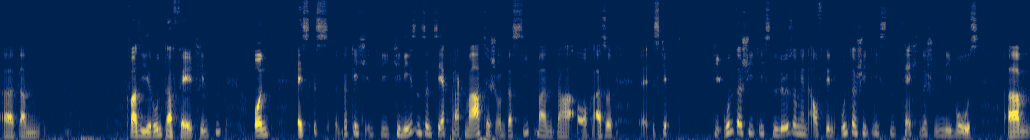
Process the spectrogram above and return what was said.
äh, dann quasi runterfällt hinten. Und es ist wirklich, die Chinesen sind sehr pragmatisch und das sieht man da auch. Also es gibt die unterschiedlichsten Lösungen auf den unterschiedlichsten technischen Niveaus. Ähm,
